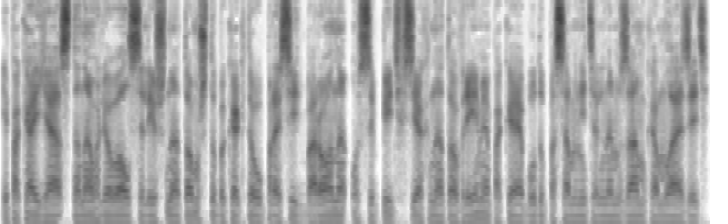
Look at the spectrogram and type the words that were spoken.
и пока я останавливался лишь на том, чтобы как-то упросить барона усыпить всех на то время, пока я буду по сомнительным замкам лазить.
